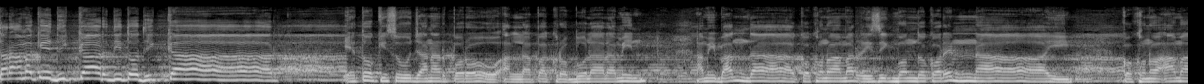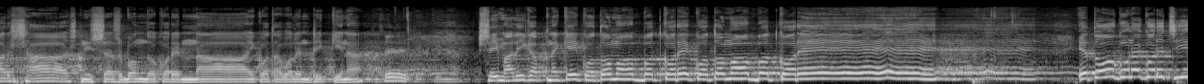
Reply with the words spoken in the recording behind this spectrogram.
তারা আমাকে ধিক্কার দিত, ধিক্কার। এত কিছু জানার পরও আল্লাহ পাক রব্বুল আলামিন, আমি বান্দা, কখনো আমার রিজিক বন্ধ করেন নাই, কখনো আমার শ্বাস নিঃশ্বাস বন্ধ করেন নাই। কথা বলেন ঠিক কিনা? সেই মালিক আপনাকে কত মহব্বত করে, কত মহব্বত করে। এত গুণা করেছি।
